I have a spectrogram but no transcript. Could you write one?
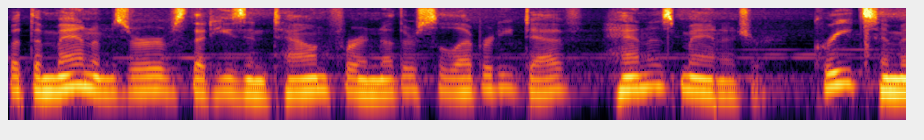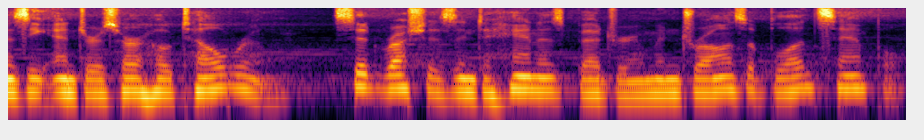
but the man observes that he's in town for another celebrity dev, Hannah's manager, greets him as he enters her hotel room. Sid rushes into Hannah's bedroom and draws a blood sample.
